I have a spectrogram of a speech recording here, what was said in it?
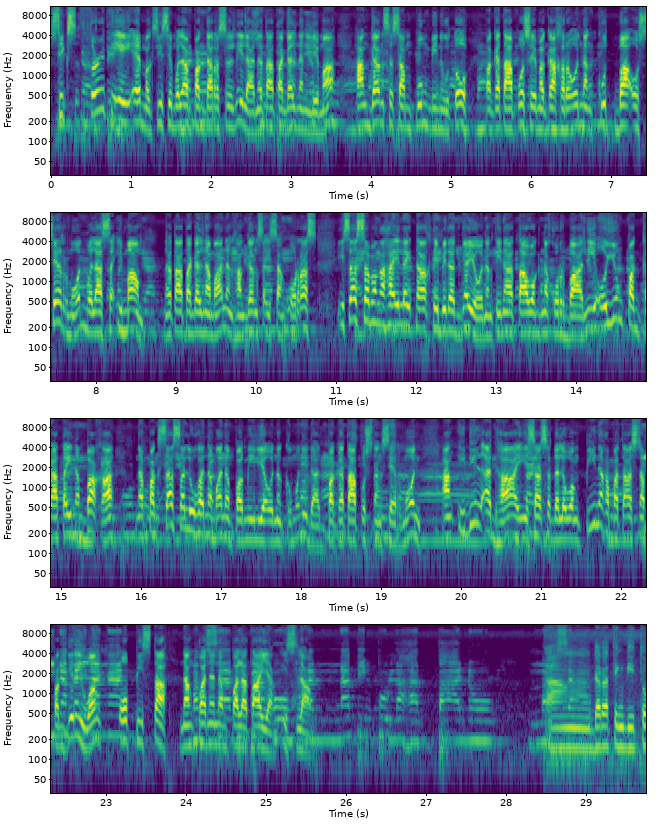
6.30 a.m. magsisimula ang pagdarasal nila na tatagal ng 5 hanggang sa 10 minuto. Pagkatapos ay magkakaroon ng kutba o sermon mula sa imam na tatagal naman ng hanggang sa isang oras. Isa sa mga highlight na aktibidad ngayon ang tinatawag na kurbani o yung pagkatay ng baka na pagsasaluhan naman ng pamilya o ng komunidad pagkatapos ng sermon. Ang Idil Adha ay isa sa dalawang pinakamataas na pagdiriwang o pista ng pananampalatayang Islam. natin po lahat paano Ang darating dito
